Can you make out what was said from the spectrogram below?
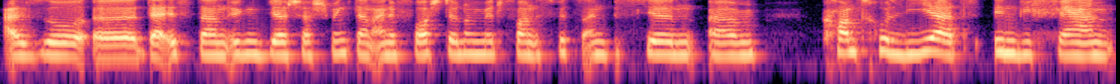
Also äh, da ist dann irgendwie, da schwingt dann eine Vorstellung mit von, es wird so ein bisschen ähm, kontrolliert, inwiefern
